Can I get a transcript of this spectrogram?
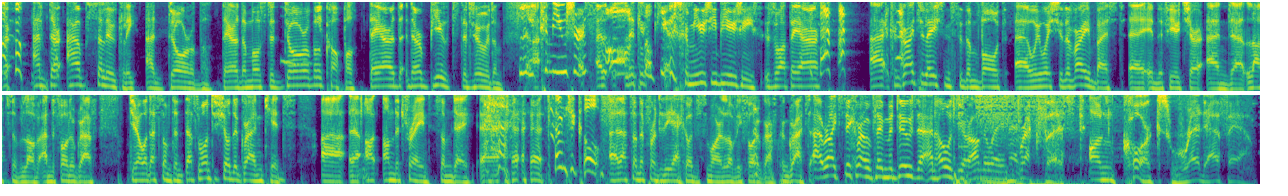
They're- and they're absolutely adorable. They are the most adorable couple. They are th- they're beauts, the two of them. Little commuters. Uh, oh, little so cute. commuty beauties is what they are. Uh, congratulations to them both. Uh, we wish you the very best uh, in the future and uh, lots of love. And the photograph, do you know what? That's something. That's one to show the grandkids uh, uh, on, on the train someday. Uh, Down to cope. uh, that's on the front of the Echo this morning. Lovely photograph. Congrats. Uh, right, stick around. We play Meduza and Hozier on the way. Next. Breakfast on Cork's Red FM.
